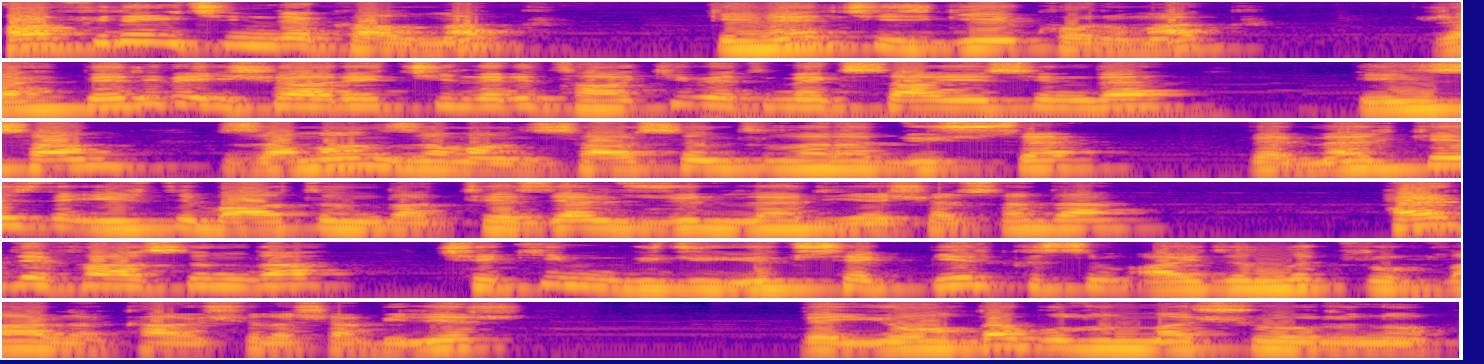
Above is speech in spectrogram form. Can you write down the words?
Kafile içinde kalmak, genel çizgiyi korumak, rehberi ve işaretçileri takip etmek sayesinde insan zaman zaman sarsıntılara düşse ve merkezle irtibatında tezelzüller yaşasa da her defasında çekim gücü yüksek bir kısım aydınlık ruhlarla karşılaşabilir ve yolda bulunma şuurunu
